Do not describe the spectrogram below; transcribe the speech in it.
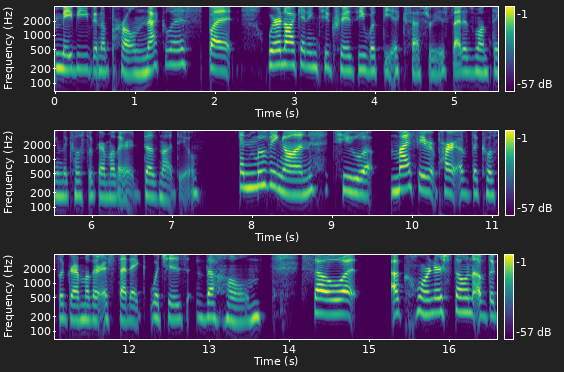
maybe even a pearl necklace, but we're not getting too crazy with the accessories. That is one thing the coastal grandmother does not do. And moving on to my favorite part of the coastal grandmother aesthetic, which is the home. So, a cornerstone of the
